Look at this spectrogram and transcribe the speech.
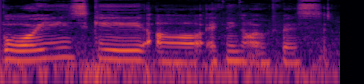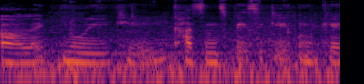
बॉयज़ के एथनिक आउटफिट्स लाइक नूरी के कजन्स बेसिकली उनके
